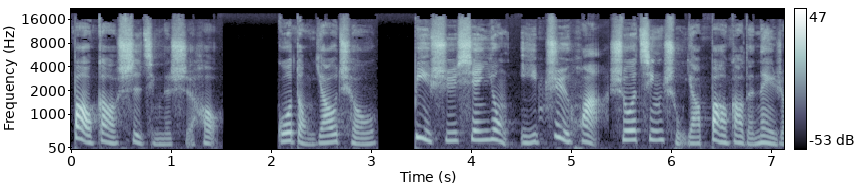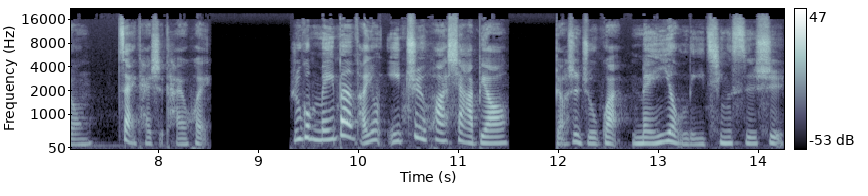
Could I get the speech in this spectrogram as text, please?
报告事情的时候，郭董要求必须先用一句话说清楚要报告的内容，再开始开会。如果没办法用一句话下标，表示主管没有厘清思绪。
